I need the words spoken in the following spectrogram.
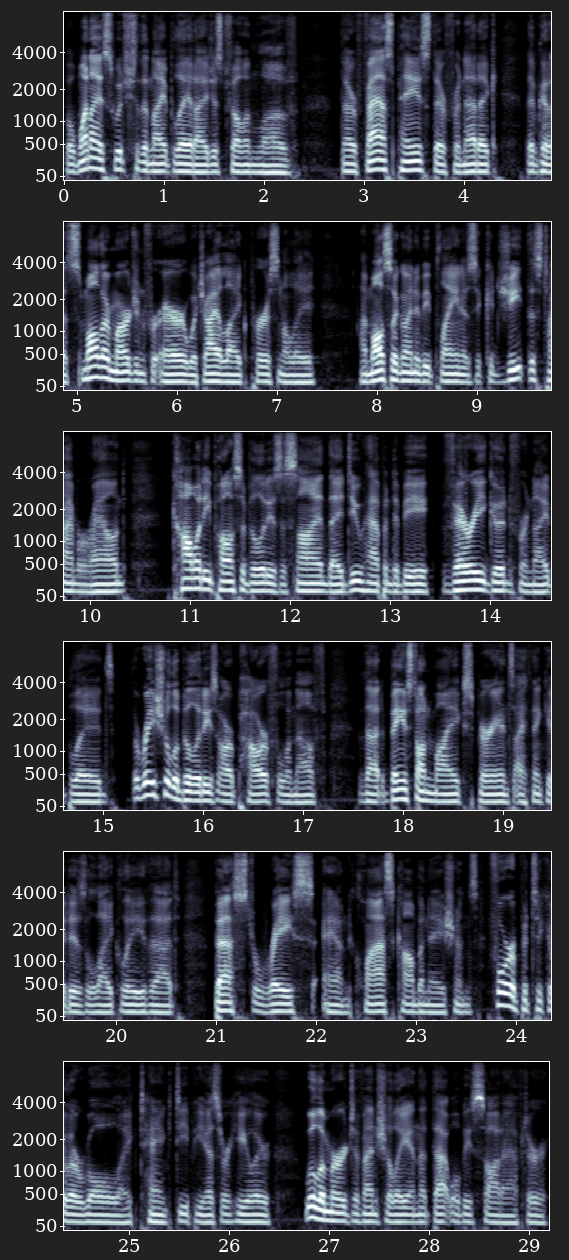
but when I switched to the Nightblade, I just fell in love. They're fast paced, they're frenetic, they've got a smaller margin for error, which I like personally. I'm also going to be playing as a Khajiit this time around. Comedy possibilities aside, they do happen to be very good for Nightblades. The racial abilities are powerful enough that, based on my experience, I think it is likely that best race and class combinations for a particular role, like tank, DPS, or healer, will emerge eventually, and that that will be sought after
